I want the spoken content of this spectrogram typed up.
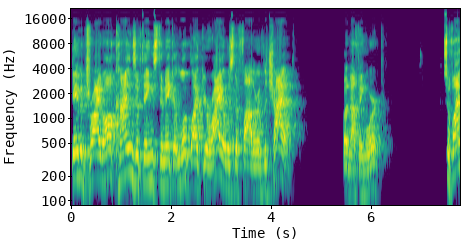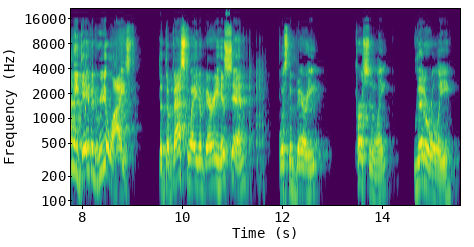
David tried all kinds of things to make it look like Uriah was the father of the child, but nothing worked. So finally, David realized that the best way to bury his sin was to bury personally, literally,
